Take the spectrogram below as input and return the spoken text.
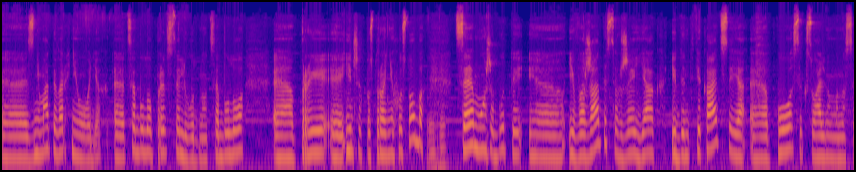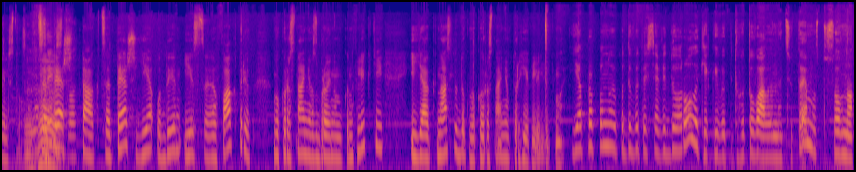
е, знімати верхній одяг, е, це було привселюдно, це було при е, інших посторонніх особах. Мгм. Це може бути е, і вважатися вже як ідентифікація е, по сексуальному насильству. Мгм. Це теж так, це теж є один із е, факторів використання в збройному конфлікті і як наслідок використання в торгівлі людьми. Я пропоную подивитися відеоролик, який ви підготували на цю тему стосовно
